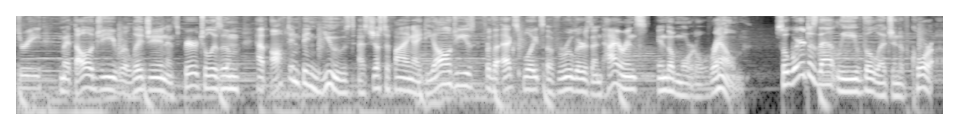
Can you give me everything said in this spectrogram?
History, mythology, religion, and spiritualism have often been used as justifying ideologies for the exploits of rulers and tyrants in the mortal realm. So where does that leave the legend of Korra?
